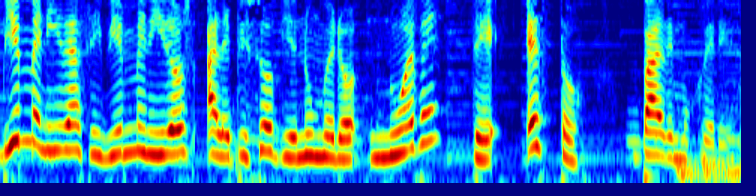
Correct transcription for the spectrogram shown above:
Bienvenidas y bienvenidos al episodio número 9 de Esto va de mujeres.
